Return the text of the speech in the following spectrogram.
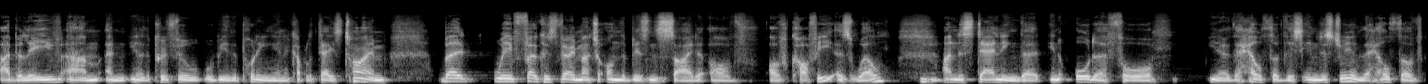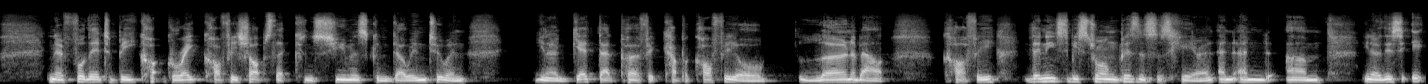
I believe, um, and you know, the proof will, will be in the pudding in a couple of days' time. But we've focused very much on the business side of of coffee as well, mm-hmm. understanding that in order for you know the health of this industry and the health of you know for there to be co- great coffee shops that consumers can go into and you know get that perfect cup of coffee or learn about coffee there needs to be strong businesses here and and and um, you know this it,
